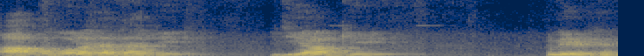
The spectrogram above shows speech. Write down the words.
आपको बोला जाता है कि ये आपकी प्लेट है।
